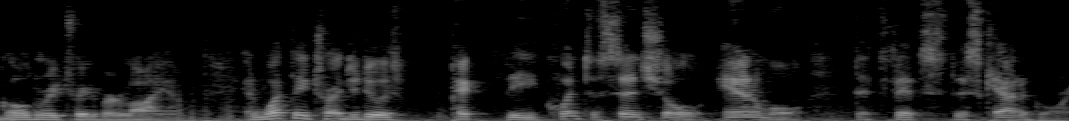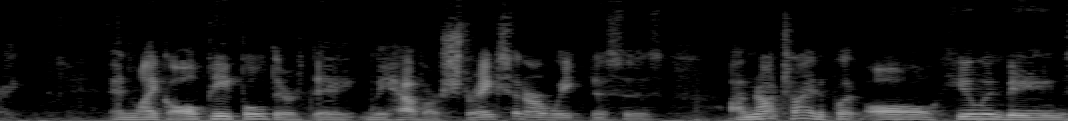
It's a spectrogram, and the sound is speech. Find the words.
golden retriever, lion. And what they tried to do is pick the quintessential animal that fits this category. And like all people, there they, we have our strengths and our weaknesses. I'm not trying to put all human beings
